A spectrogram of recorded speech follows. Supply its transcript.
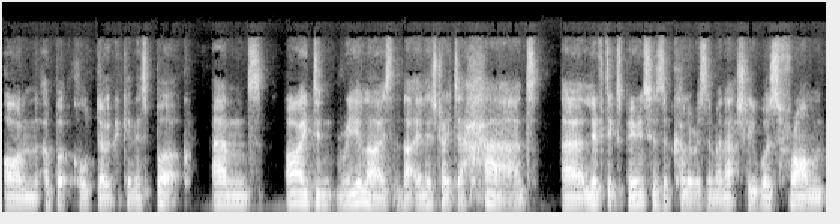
on a book called Don't Look in This Book. And I didn't realize that that illustrator had uh, lived experiences of colorism and actually was from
